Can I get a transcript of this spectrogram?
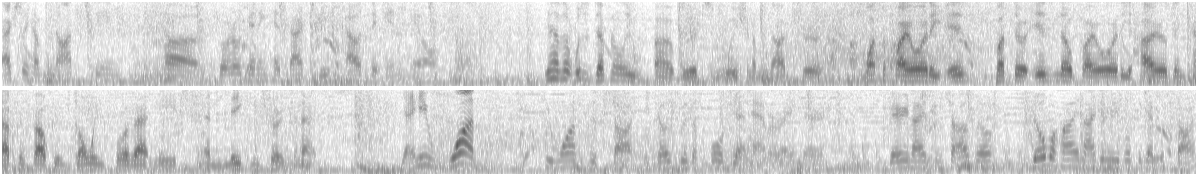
actually have not seen uh, Gordo getting hit back without the inhale. Yeah, that was definitely a weird situation. I'm not sure what the priority is, but there is no priority higher than Captain Falcon going for that knee and making sure it connects. Yeah, he wants he wants this stock. He goes with a full jet hammer right there. Very nice from Chazo. Still behind, not gonna be able to get the stock.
